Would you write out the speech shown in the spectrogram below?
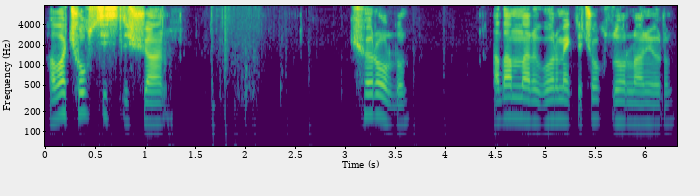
Hava çok sisli şu an. Kör oldum. Adamları görmekte çok zorlanıyorum.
